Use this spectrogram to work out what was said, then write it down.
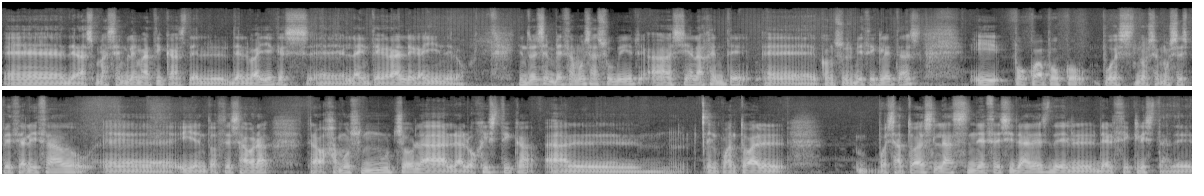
eh, de las más emblemáticas del, del valle, que es eh, la integral de Gallinero. Y entonces empezamos a subir así a la gente eh, con sus bicicletas y poco a poco pues, nos hemos especializado y entonces ahora trabajamos mucho la, logística en cuanto al pues a todas las necesidades del, ciclista, de,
